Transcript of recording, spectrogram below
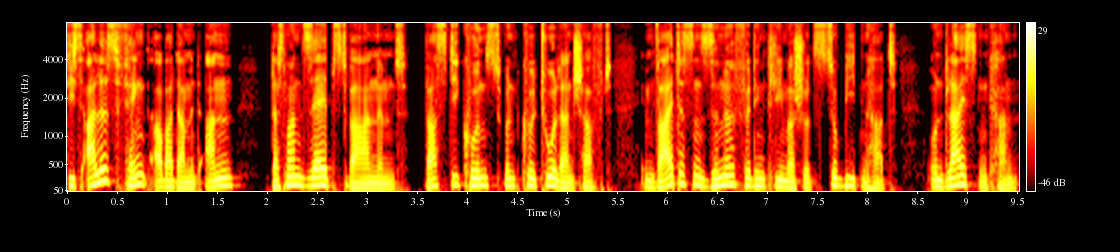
Dies alles fängt aber damit an, dass man selbst wahrnimmt, was die Kunst- und Kulturlandschaft im weitesten Sinne für den Klimaschutz zu bieten hat und leisten kann.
